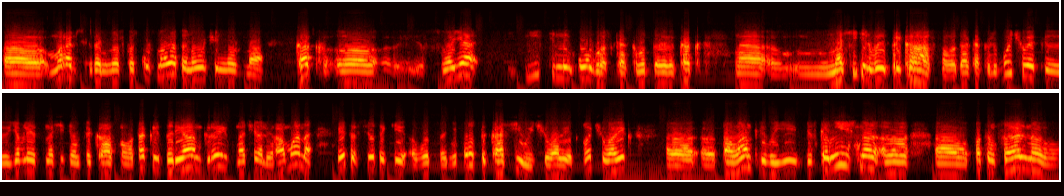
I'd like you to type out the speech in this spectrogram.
Э, мораль всегда немножко скучновата, но очень нужна. Как э, своя истинный образ, как вот э, как э, носитель прекрасного, да, как и любой человек э, является носителем прекрасного, так и Дариан Грей в начале романа это все-таки вот не просто красивый человек, но человек э, э, талантливый и бесконечно э, потенциально,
